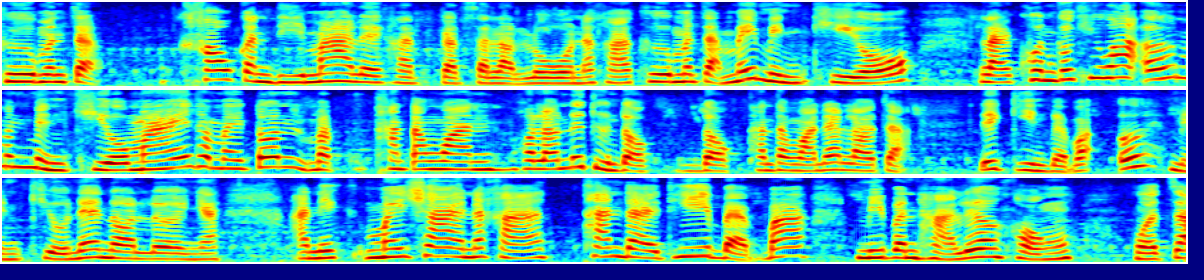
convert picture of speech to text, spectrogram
คือมันจะ เข้ากันดีมากเลยค่ะ กับสลัดโลนะคะ คือมันจะไม่เหม็นเขียว หลายคนก็คิดว่าเออมันเหม็นเขียวไหมทำไมต้นแบบทานตะวันพอเรานึกถึงดอกดอกทานตะวันเนี่ยเราจะได้กินแบบว่าเออเหม็นเขียวแน่นอนเลยไงอันนี้ไม่ใช่นะคะ ท่านใดที่แบบว่ามีปัญหาเรื่องของหัวใจ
